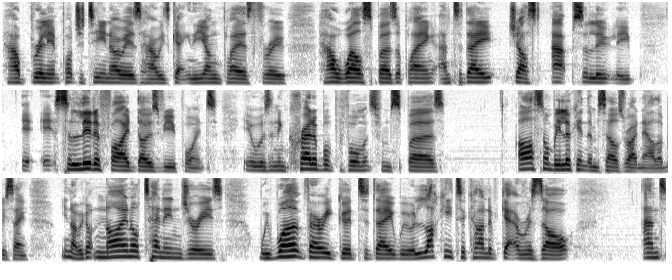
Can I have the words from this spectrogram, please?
how brilliant Pochettino is, how he's getting the young players through, how well Spurs are playing, and today just absolutely it, it solidified those viewpoints. It was an incredible performance from Spurs. Arsenal will be looking at themselves right now. They'll be saying, you know, we got nine or ten injuries. We weren't very good today. We were lucky to kind of get a result. And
